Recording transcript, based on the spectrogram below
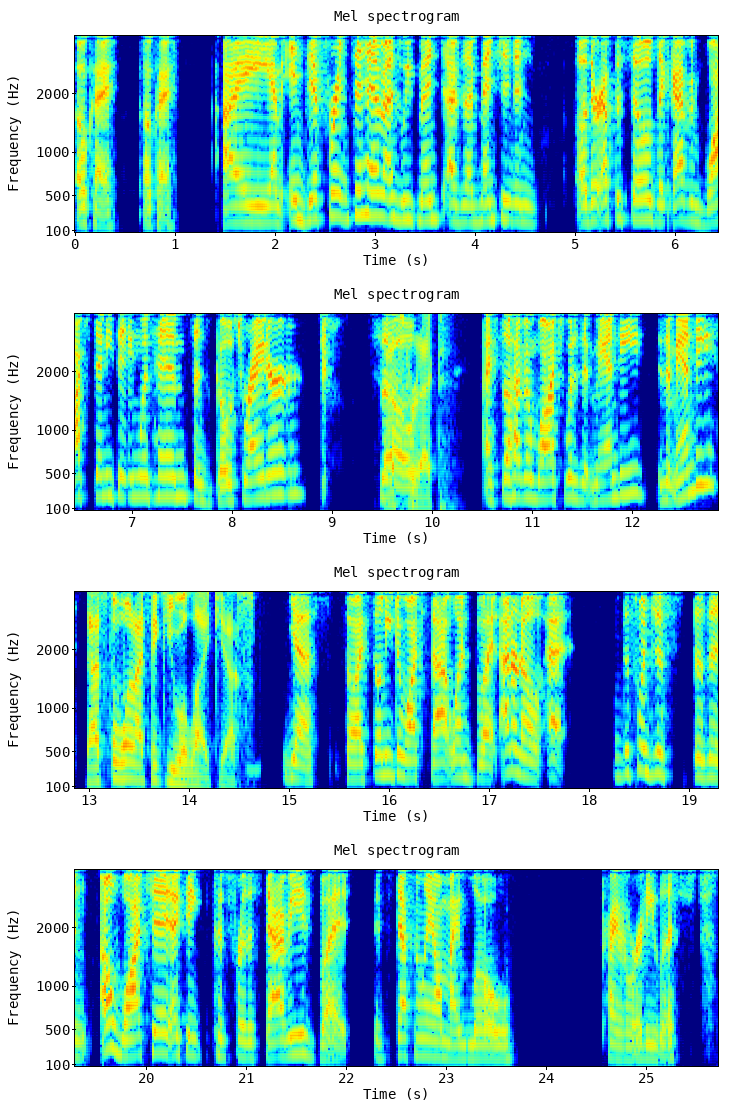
Okay, okay. I am indifferent to him as we've meant as I've mentioned in other episodes. Like I haven't watched anything with him since Ghost Rider. So that's correct. I still haven't watched what is it, Mandy? Is it Mandy? That's the one I think you will like. Yes. Yes. So I still need to watch that one, but I don't know. Uh, this one just doesn't. I'll watch it. I think because for the stabbies, but it's definitely on my low priority list.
